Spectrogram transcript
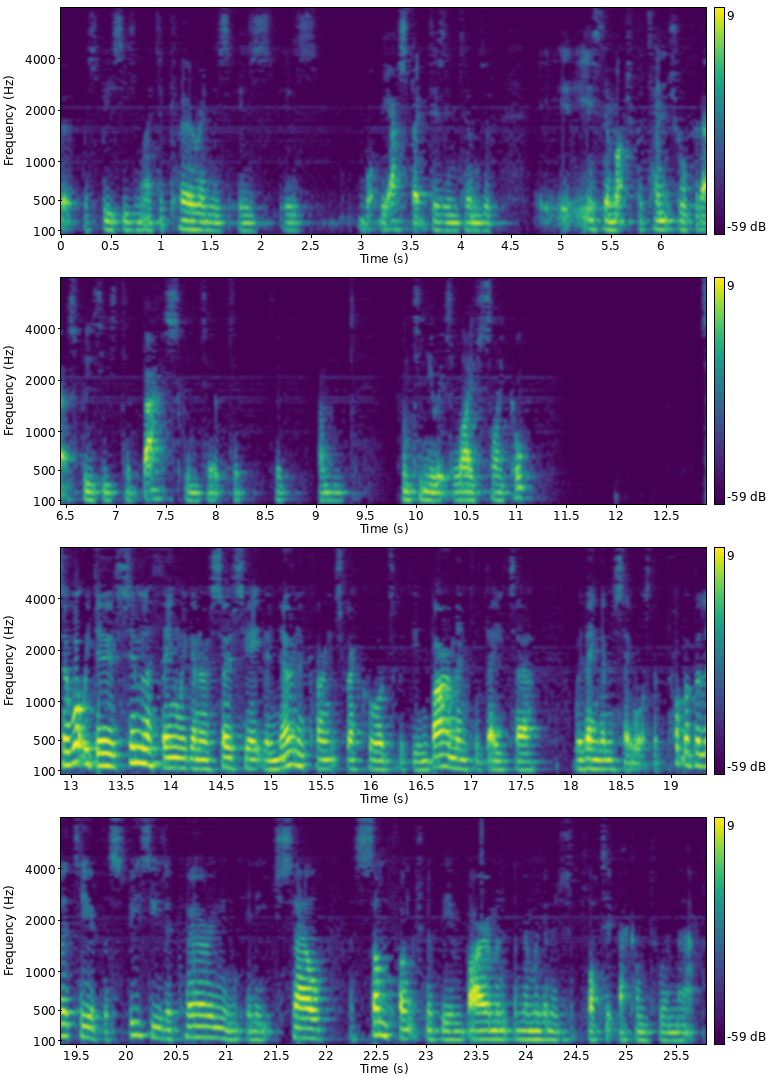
the, the, species might occur in is, is, is what the aspect is in terms of is there much potential for that species to bask and to, to um, continue its life cycle. So what we do, similar thing, we're going to associate the known occurrence records with the environmental data we're then going to say what's the probability of the species occurring in, in each cell as some function of the environment, and then we're going to just plot it back onto a map.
